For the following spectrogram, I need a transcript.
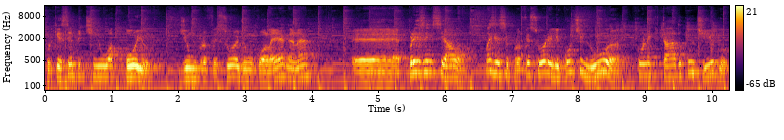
porque sempre tinha o apoio de um professor, de um colega, né? É, presencial. Mas esse professor ele continua conectado contigo,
